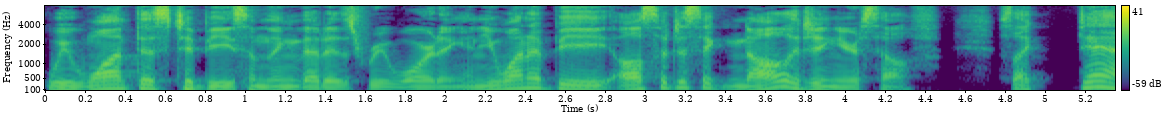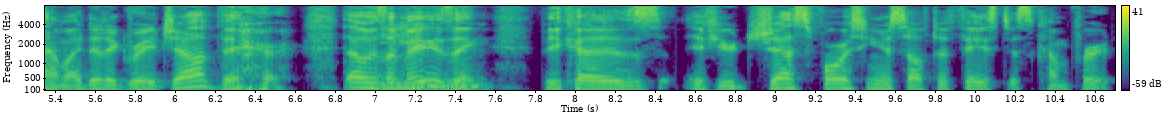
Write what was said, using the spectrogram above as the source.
We want this to be something that is rewarding, and you want to be also just acknowledging yourself. It's like, damn, I did a great job there. that was amazing. Because if you're just forcing yourself to face discomfort,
